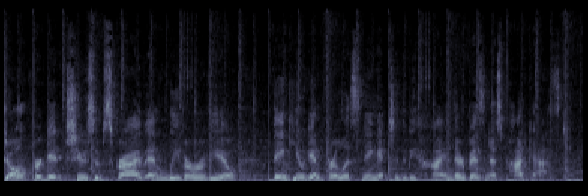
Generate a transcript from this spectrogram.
don't forget to subscribe and leave a review. Thank you again for listening to the Behind Their Business podcast.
